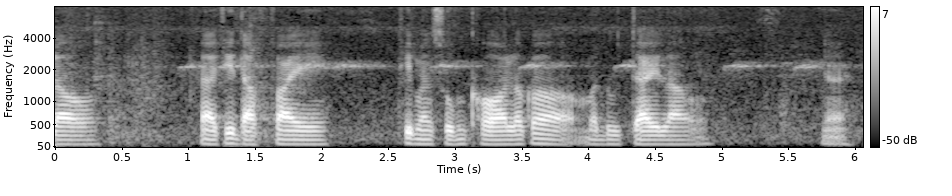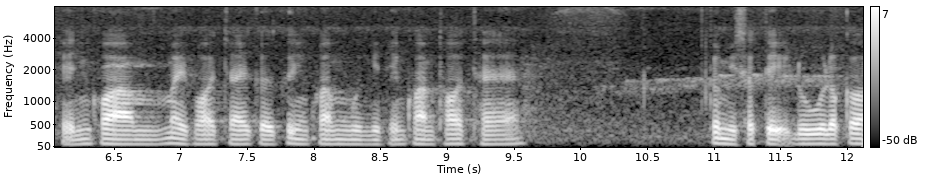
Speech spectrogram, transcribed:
เราอะไรที่ดับไฟที่มันสมคอแล้วก็มาดูใจเรานะเห็นความไม่พอใจเกิดขึ้นความงุดหงิดเห็นความท้อแท้ ก็มีสติรู้แล้วก็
